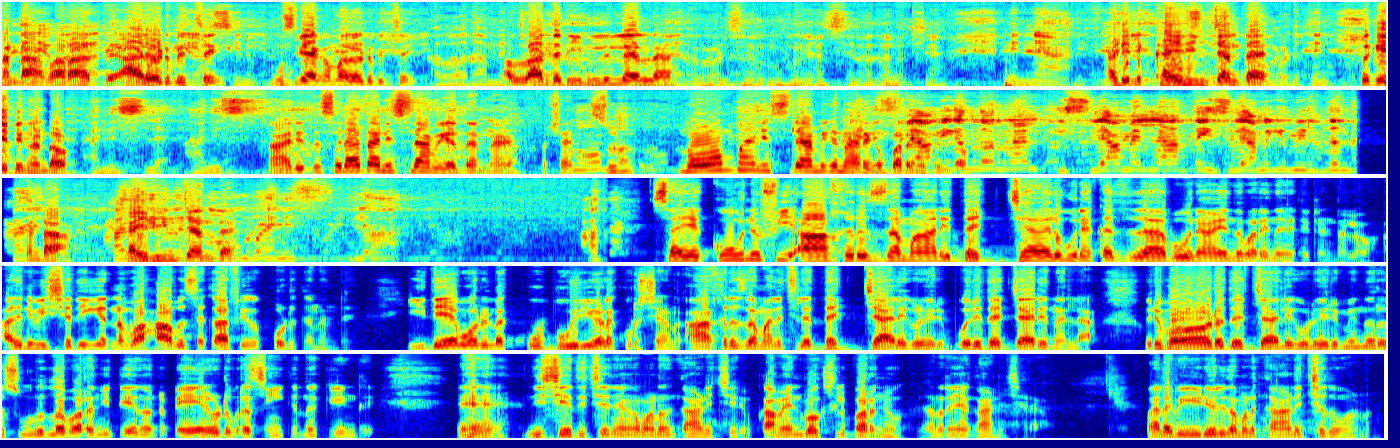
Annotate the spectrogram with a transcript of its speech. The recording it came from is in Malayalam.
കണ്ടാ, വറാത്ത്. ആര് പഠിപ്പിച്ച്? മുസ്ലിയാക്കന്മാര് പഠിപ്പിച്ച്? അള്ളാന്റെ ദീനിലല്ല. പിന്നെ അടിയിൽ കരിഞ്ചന്ത ഇപ്പൊ കേട്ടും കണ്ടോ ആരിത് സ്വലാത്ത് അനിസ്ലാമിക തന്നെ പക്ഷെ നോമ്പ് അനിസ്ലാമിക ആരെങ്കിലും പറഞ്ഞിട്ടുണ്ടോ കണ്ടാ? കരിഞ്ചന്ത. സയക്കൂനു ഫി ആഹിർ സമാനി ദജ്ജാലൂന കസാബൂന എന്ന് പറയുന്നത് കേട്ടിട്ടുണ്ടല്ലോ. അതിന് വിശദീകരണം വഹാബ് സഖാഫി ഒക്കെ കൊടുക്കുന്നുണ്ട്. ഇതേപോലുള്ള കുബൂരികളെ കുറിച്ചാണ്. ആഹിർ സമാനിൽ ചില ദജ്ജാലുകൾ വരും. ഒരു ദജ്ജാലി എന്നല്ല ഒരുപാട് ദജ്ജാലുകൾ വരും എന്ന് റസൂലുള്ള പറഞ്ഞിട്ട് എന്നിട്ട് പേരോട് പ്രസംഗിക്കുന്നൊക്കെ ഉണ്ട്. നിഷേധിച്ച് ഞങ്ങൾ വന്ന് കാണിച്ചു തരും. കമന്റ് ബോക്സിൽ പറഞ്ഞു നോക്കുക അതാണ് ഞാൻ കാണിച്ചു തരാം. പല വീഡിയോയിൽ നമ്മൾ കാണിച്ചതുമാണ്.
